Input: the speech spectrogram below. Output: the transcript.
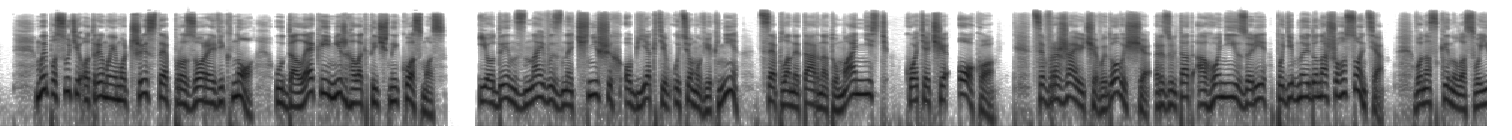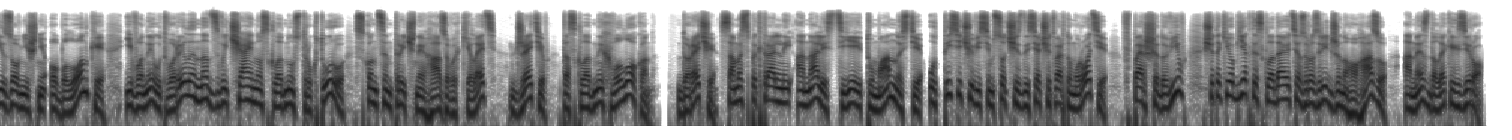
Ми, по суті, отримуємо чисте прозоре вікно у далекий міжгалактичний космос. І один з найвизначніших об'єктів у цьому вікні це планетарна туманність Котяче око. Це вражаюче видовище, результат агонії зорі, подібної до нашого сонця. Вона скинула свої зовнішні оболонки, і вони утворили надзвичайно складну структуру з концентричних газових кілець, джетів та складних волокон. До речі, саме спектральний аналіз цієї туманності у 1864 році вперше довів, що такі об'єкти складаються з розрідженого газу, а не з далеких зірок.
